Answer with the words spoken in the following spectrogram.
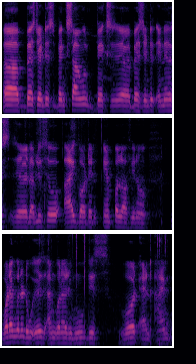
uh, best dentist bankstown best, uh, best dentist nsw so i got an ample of you know what i'm gonna do is i'm gonna remove this word and i'm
